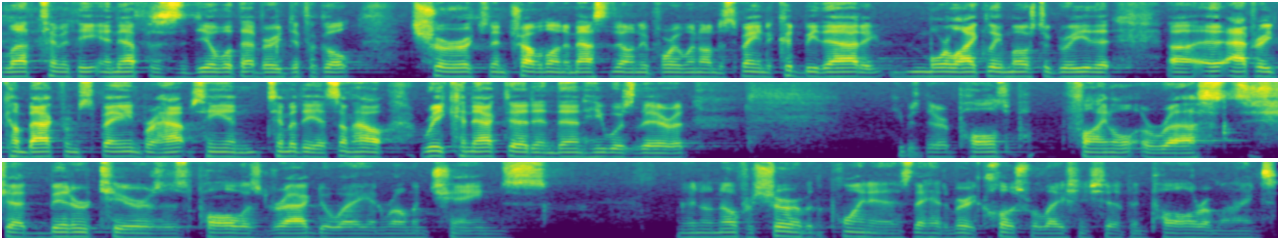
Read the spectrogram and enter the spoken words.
left Timothy in Ephesus to deal with that very difficult church, then traveled on to Macedonia before he went on to Spain. It could be that. It, more likely, most agree that uh, after he'd come back from Spain, perhaps he and Timothy had somehow reconnected, and then he was there at he was there at Paul's final arrest, shed bitter tears as Paul was dragged away in Roman chains. We don't know for sure, but the point is they had a very close relationship, and Paul reminds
